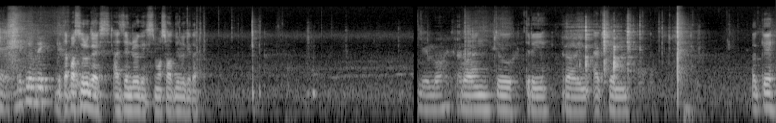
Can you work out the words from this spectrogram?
Eh break lu break. Kita pause dulu guys. Azan dulu guys. Mau sholat dulu kita Game one two three rolling action. Oke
